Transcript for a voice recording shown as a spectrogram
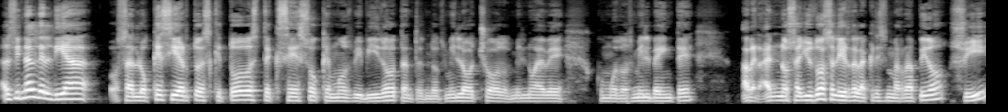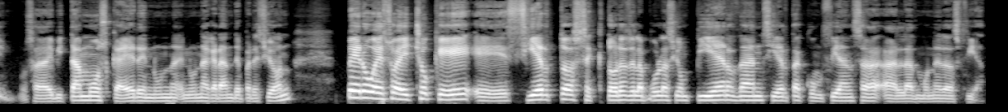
al final del día, o sea, lo que es cierto es que todo este exceso que hemos vivido, tanto en 2008, 2009 como 2020, a ver, nos ayudó a salir de la crisis más rápido, sí, o sea, evitamos caer en una, en una gran depresión, pero eso ha hecho que eh, ciertos sectores de la población pierdan cierta confianza a las monedas fiat.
